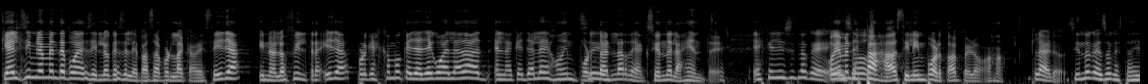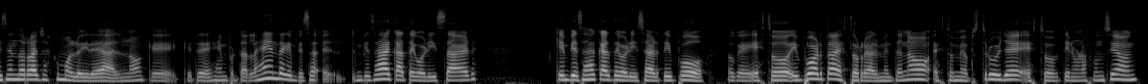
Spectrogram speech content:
Que él simplemente puede decir lo que se le pasa por la cabeza y ya, y no lo filtra y ya, porque es como que ya llegó a la edad en la que ya le dejó de importar Sí. la reacción de la gente. Es que yo siento que. Obviamente eso- es paja, sí le importa, pero ajá. Claro, siento que eso que estás diciendo, Racha, es como lo ideal, ¿no? Que, que te deje importar la gente, que empieza, eh, empiezas a categorizar, que empiezas a categorizar tipo, ok, esto importa, esto realmente no, esto me obstruye, esto tiene una función.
